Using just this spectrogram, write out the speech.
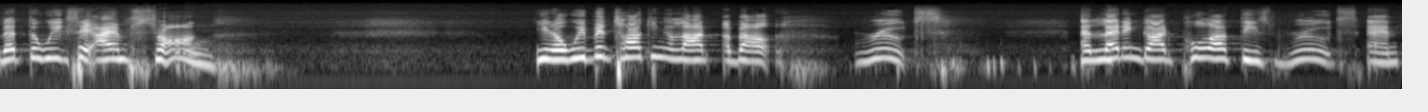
Let the weak say, I am strong. You know, we've been talking a lot about roots and letting God pull out these roots and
